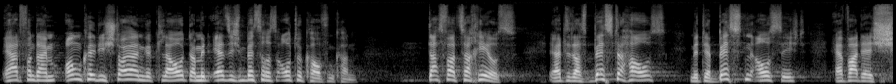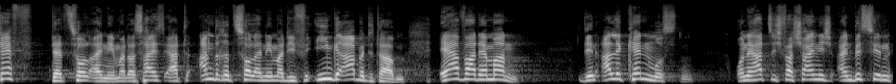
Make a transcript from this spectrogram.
Er hat von deinem Onkel die Steuern geklaut, damit er sich ein besseres Auto kaufen kann. Das war Zachäus. Er hatte das beste Haus mit der besten Aussicht. Er war der Chef der Zolleinnehmer. Das heißt, er hatte andere Zolleinnehmer, die für ihn gearbeitet haben. Er war der Mann, den alle kennen mussten. Und er hat sich wahrscheinlich ein bisschen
